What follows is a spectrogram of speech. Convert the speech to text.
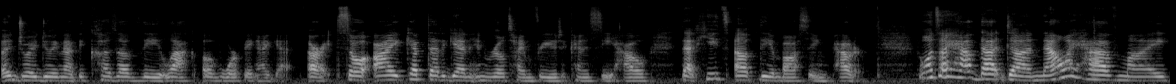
enjoy doing that because of the lack of warping I get. All right, so I kept that again in real time for you to kind of see how that heats up the embossing powder. Once I have that done, now I have my,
